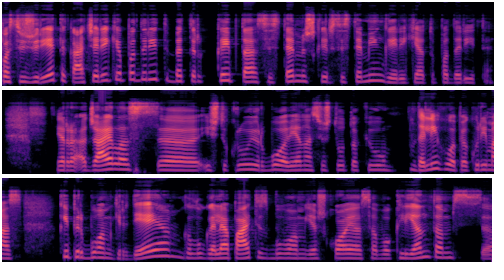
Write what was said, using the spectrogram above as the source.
pasižiūrėti, ką čia reikia padaryti, bet ir kaip tą sistemiškai ir sistemingai reikėtų padaryti. Ir Agilas e, iš tikrųjų ir buvo vienas iš tų tokių dalykų, apie kurį mes kaip ir buvom girdėję, galų gale patys buvom ieškoję savo klientams e,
